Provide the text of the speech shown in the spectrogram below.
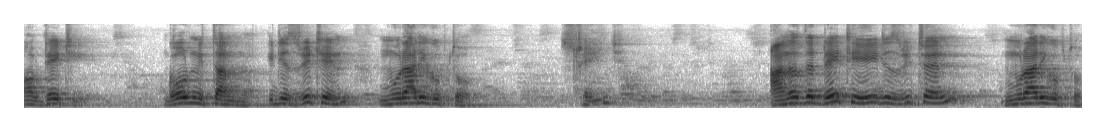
of deity, Gaur Nityananda, it is written Murari Gupta. Strange. Another deity, it is written Murari Gupta.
